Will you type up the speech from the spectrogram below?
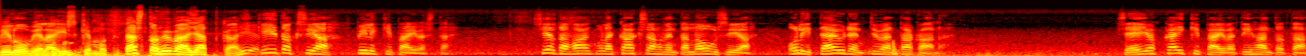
vilu vielä iske, mutta tästä on hyvä jatkaa. Hien. Kiitoksia pilkkipäivästä. Sieltä vaan kuule kaksi ahventa nousi ja oli täyden työn takana. Se ei ole kaikki päivät ihan tota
